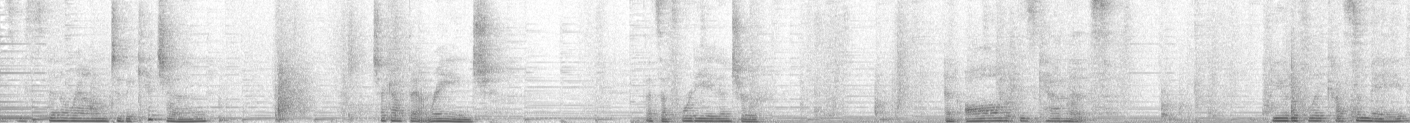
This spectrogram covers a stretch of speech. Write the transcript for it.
As we spin around to the kitchen, check out that range. That's a 48 incher. And all of these cabinets, beautifully custom made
